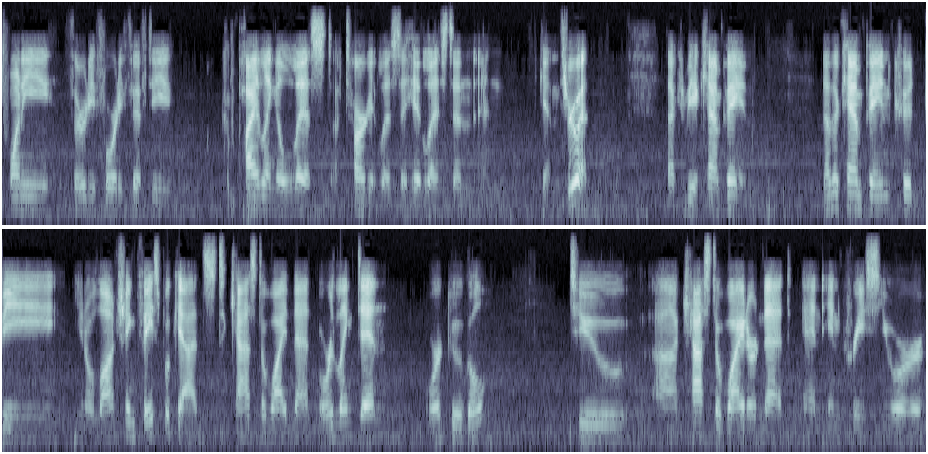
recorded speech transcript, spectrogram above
20, 30, 40, 50, compiling a list, a target list, a hit list, and, and getting through it. That could be a campaign. Another campaign could be, know, launching Facebook ads to cast a wide net, or LinkedIn, or Google, to uh, cast a wider net and increase your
